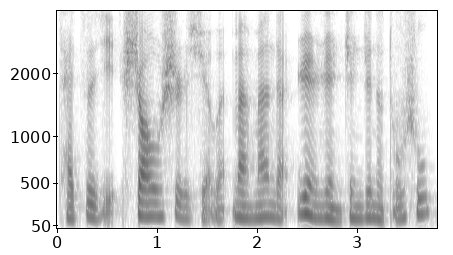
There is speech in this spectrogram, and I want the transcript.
才自己稍事学问，慢慢的认认真真的读书。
